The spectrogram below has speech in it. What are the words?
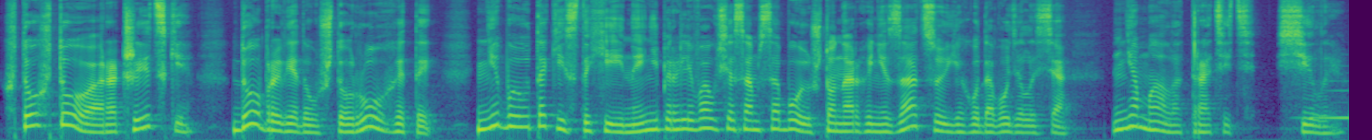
Хто хто, рачыцкі, добра ведаў, што рух гэты не быў такі стыхійны, не пераліваўся сам сабою, што на арганізацыю яго даводзілася нямала траціць сілы.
